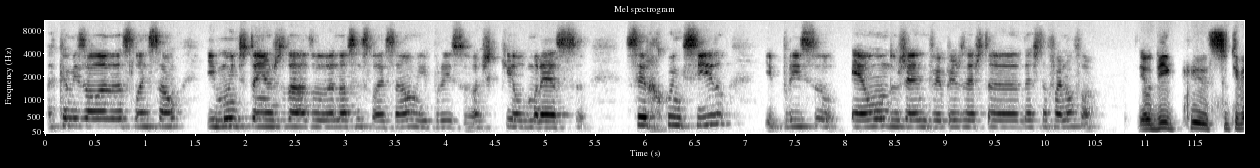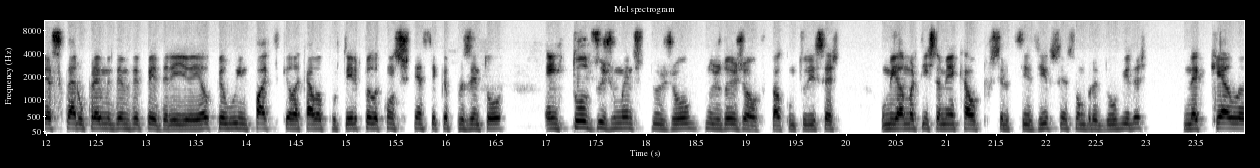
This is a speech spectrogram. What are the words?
a camisola da seleção e muito tem ajudado a nossa seleção. E por isso acho que ele merece ser reconhecido. E por isso é um dos MVPs desta, desta Final Four eu digo que se tivesse que dar o prémio de MVP, daria a ele pelo impacto que ele acaba por ter, pela consistência que apresentou em todos os momentos do jogo, nos dois jogos. Tal como tu disseste, o Miguel Martins também acaba por ser decisivo, sem sombra de dúvidas, naquela,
